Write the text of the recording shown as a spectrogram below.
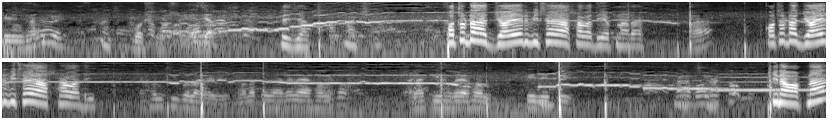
তিনজন বসে রিজার্ভ রিজার্ভ আচ্ছা। কতটা জয়ের বিষয়ে আশাবাদী আপনারা? হ্যাঁ? কতটা জয়ের বিষয়ে আশাবাদী? এখন কি বলা যাবে? বলা তো যাবে না এখন খেলা কি হবে এখন? কে জিতে কি নাম আপনার?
